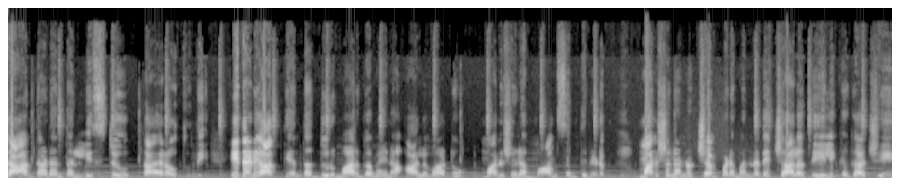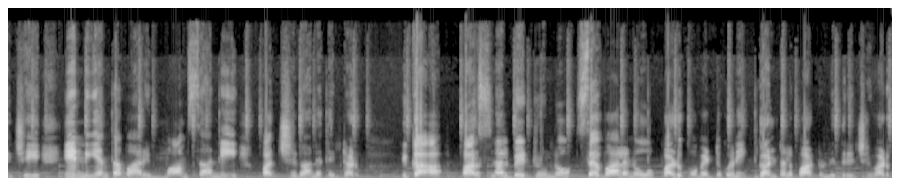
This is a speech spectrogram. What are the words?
చాంతాడంత లిస్టు తయారవుతుంది. ఇతడి అత్యంత దుర్మార్గమైన అలవాటు మనుషుల మాంసం తినడం. మనుషులను చంపడం అన్నది చాలా తేలికగా చేయించే ఈ నియంత వారి మాంసాన్ని పచ్చిగానే తింటాడు. ఇక పర్సనల్ బెడ్రూమ్లో శవాలను పడుకోబెట్టుకొని గంటల పాటు నిద్రించేవాడు.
